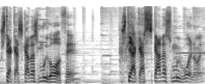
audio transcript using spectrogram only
Hostia, Cascada es muy goz, ¿eh? Hostia, Cascada es muy bueno, ¿eh?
